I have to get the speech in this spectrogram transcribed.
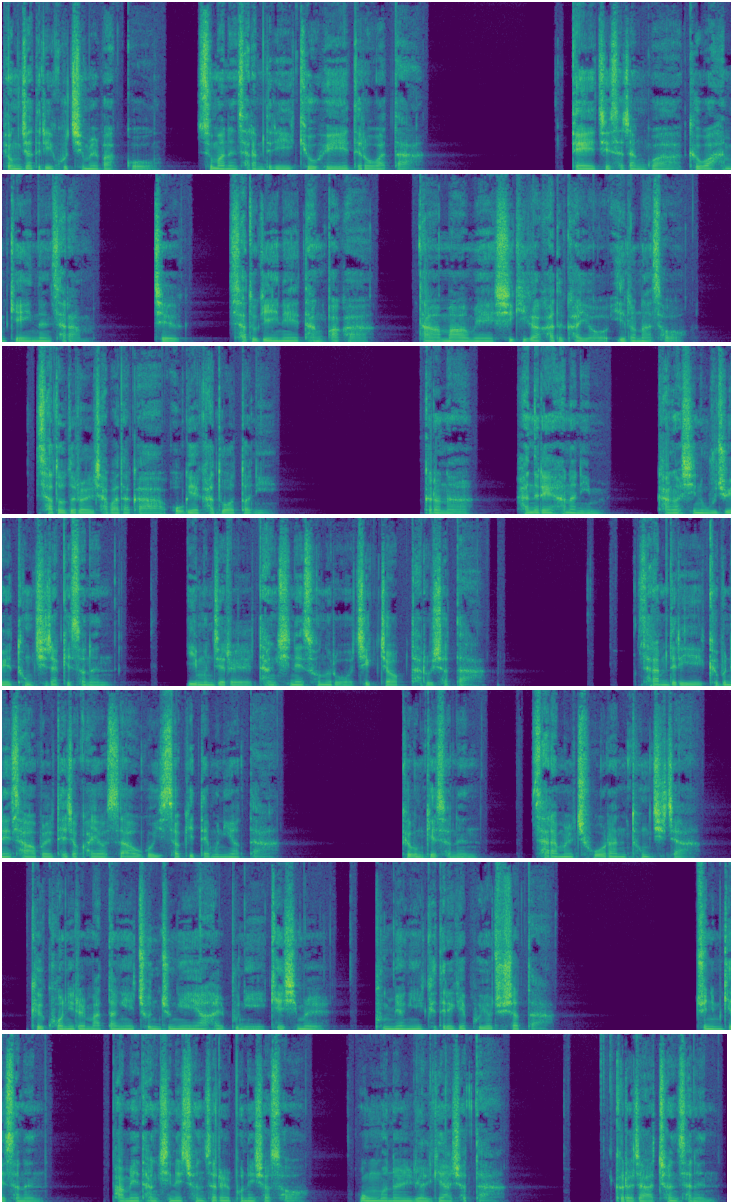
병자들이 고침을 받고 수많은 사람들이 교회에 들어왔다. 대제사장과 그와 함께 있는 사람, 즉 사두개인의 당파가 다 마음에 시기가 가득하여 일어나서 사도들을 잡아다가 옥에 가두었더니 그러나 하늘의 하나님 강하신 우주의 통치자께서는 이 문제를 당신의 손으로 직접 다루셨다. 사람들이 그분의 사업을 대적하여 싸우고 있었기 때문이었다. 그분께서는 사람을 초월한 통치자, 그 권위를 마땅히 존중해야 할 분이 계심을 분명히 그들에게 보여주셨다. 주님께서는 밤에 당신의 천사를 보내셔서 옥문을 열게 하셨다. 그러자 천사는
